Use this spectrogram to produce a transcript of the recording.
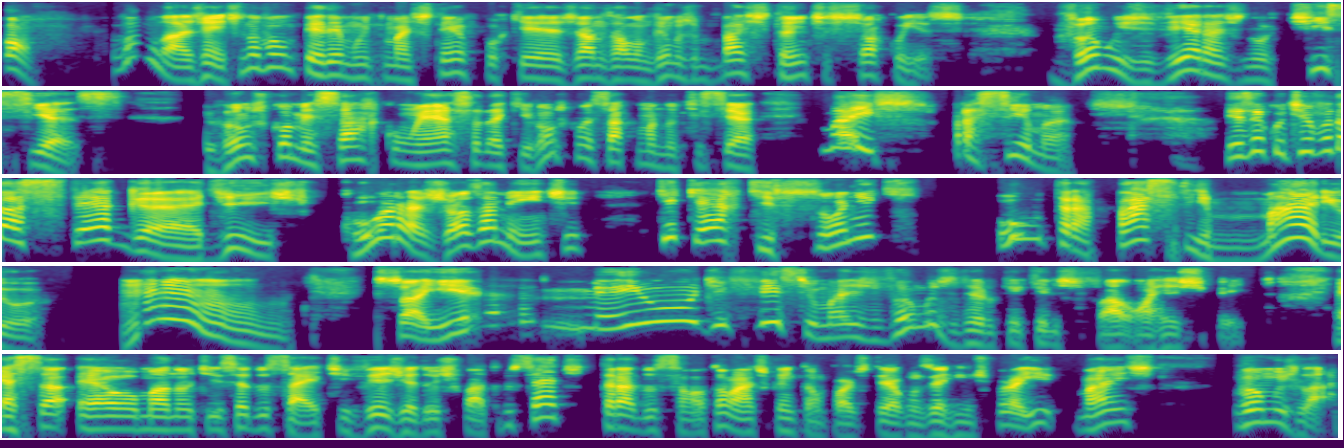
Bom, Vamos lá, gente. Não vamos perder muito mais tempo, porque já nos alongamos bastante só com isso. Vamos ver as notícias. Vamos começar com essa daqui. Vamos começar com uma notícia mais para cima. Executivo da SEGA diz corajosamente que quer que Sonic ultrapasse Mario. Hum, isso aí é meio difícil, mas vamos ver o que, que eles falam a respeito. Essa é uma notícia do site VG247, tradução automática, então pode ter alguns errinhos por aí, mas vamos lá.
